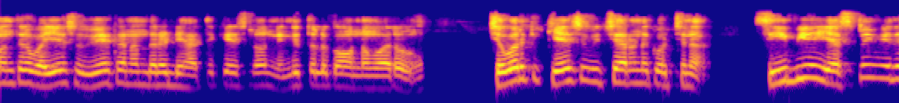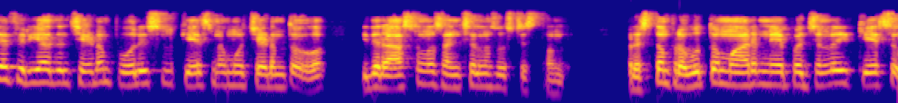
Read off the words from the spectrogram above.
మంత్రి వైఎస్ వివేకానందరెడ్డి హత్య కేసులో నిందితులుగా ఉన్నవారు చివరికి కేసు విచారణకు వచ్చిన సిబిఐ ఎస్పీ మీదే ఫిర్యాదులు చేయడం పోలీసులు కేసు నమోదు చేయడంతో ఇది రాష్ట్రంలో సంచలనం సృష్టిస్తోంది. ప్రస్తుతం ప్రభుత్వం మారిన నేపథ్యంలో ఈ కేసు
